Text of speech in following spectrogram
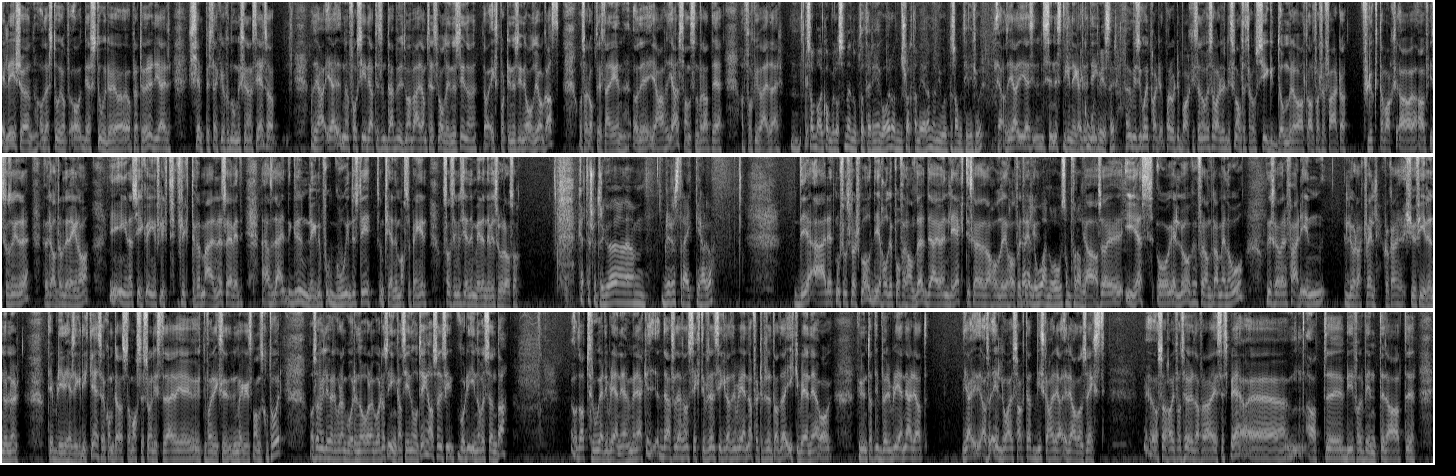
Eller i sjøen. Og det er store, og de er store operatører. De er kjempesterke økonomisk finansielt. Så altså jeg, jeg, når folk sier at liksom, der burde man være omtrent som oljeindustrien, eksportindustrien i olje og gass, og så har du oppdrettsnæringen. Og det, jeg, har, jeg har sansen for at, det, at folk vil være der. SalMar kom vel også med en oppdatering i går, og den slakta mer enn den gjorde på samme tid i fjor. Ja, altså jeg, jeg ser nesten ikke negative ting. priser. Hvis vi går et par, par år tilbake, så var det liksom alltid snakk om sykdommer og alt, alt var så fælt. og Flukt av, av, av fisk osv. Hører aldri om det lenger nå. Ingen er syke, og ingen flykt, flykter fra merdene. Så jeg vet, nei, altså det er en grunnleggende god industri som tjener masse penger. Og sannsynligvis tjener mer enn det vi tror også. Helt til slutt, Trygve. eh, Blir det streik i helga? Det er et morsomt spørsmål. De holder jo på å forhandle. Det er jo en lek. De skal jo holde, holde på et Det er LO og NHO som forhandler. Ja, altså YS og LO forhandler med NHO. og De skal være ferdig innen lørdag kveld klokka 24.00. Det blir de helt sikkert ikke. Så det kommer til å stå masse journalister der utenfor Riksmeglingsmannens kontor. Og så vil de høre hvordan går det nå, hvordan går det nå. Så ingen kan si noen ting. Og så går de innover søndag. Og da tror jeg de blir enige. Men er ikke, det, er, det er sånn 60 sikkert at de blir enige, og 40% at de ikke blir enige. Og grunnen til at de bør bli enige, er det at de har, altså LO har jo sagt at vi skal ha rea- reallønnsvekst. Og så har vi fått høre fra SSB eh, at eh, de forventer at eh,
